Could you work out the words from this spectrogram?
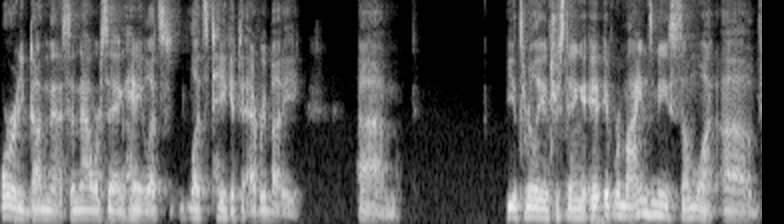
already done this, and now we're saying, hey, let's let's take it to everybody. Um, it's really interesting. It, it, reminds me somewhat of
